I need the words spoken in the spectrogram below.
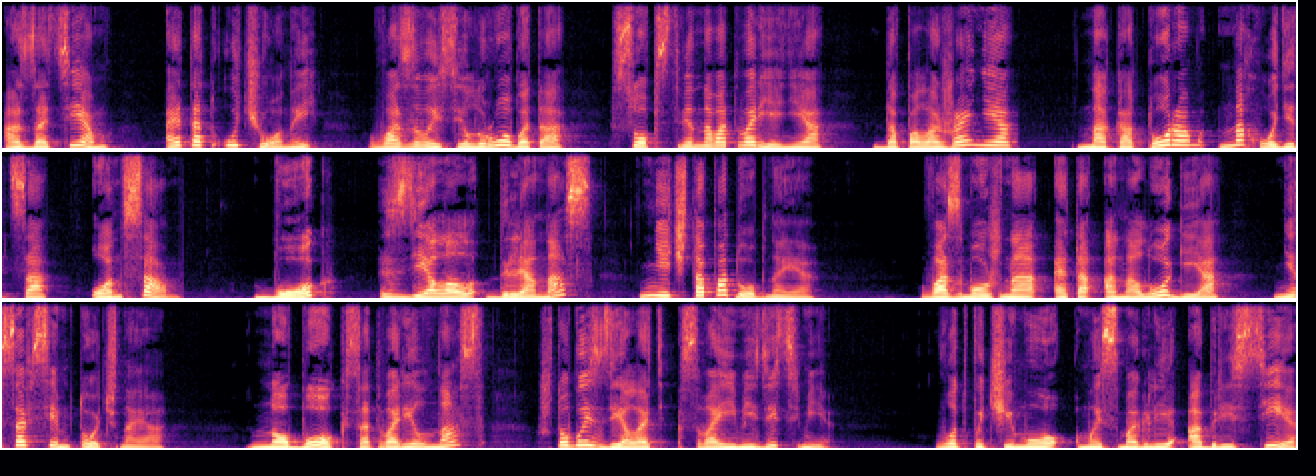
А затем этот ученый возвысил робота собственного творения до положения, на котором находится он сам. Бог сделал для нас нечто подобное. Возможно, эта аналогия не совсем точная, но Бог сотворил нас – чтобы сделать своими детьми. Вот почему мы смогли обрести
